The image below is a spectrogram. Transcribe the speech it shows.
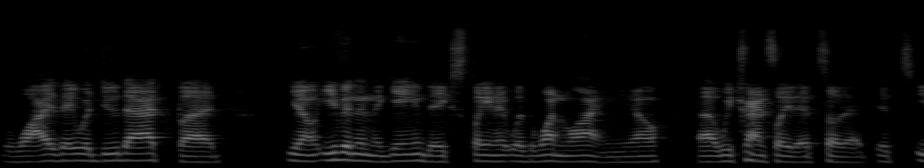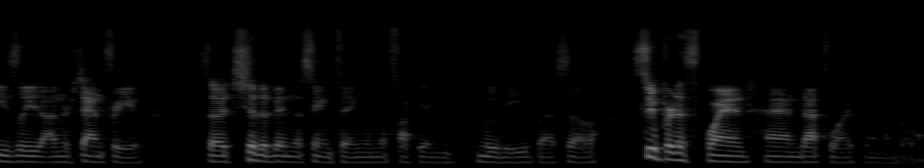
why they would do that, but you know, even in the game, they explain it with one line. You know, uh, we translate it so that it's easily to understand for you. So it should have been the same thing in the fucking movie. But so super disappointed, and that's why it's my number one.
